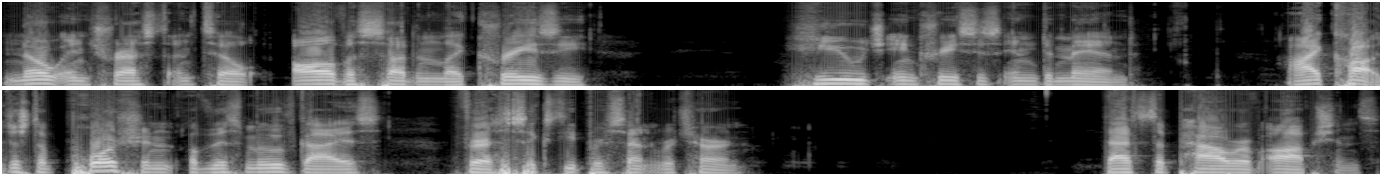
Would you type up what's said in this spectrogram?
no interest until all of a sudden, like crazy, huge increases in demand. I caught just a portion of this move, guys, for a 60% return. That's the power of options.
